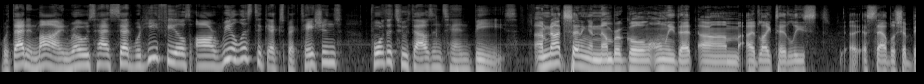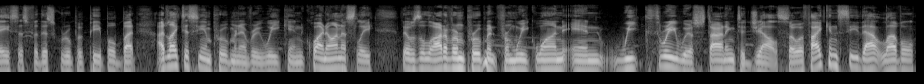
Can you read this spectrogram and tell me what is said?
With that in mind, Rose has set what he feels are realistic expectations for the 2010 Bees. I'm not setting a number goal, only that um, I'd like to at least uh, establish a basis for this group of people, but I'd like to see improvement every week. And quite honestly, there was a lot of improvement from week one, and week three we're starting to gel. So if I can see that level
